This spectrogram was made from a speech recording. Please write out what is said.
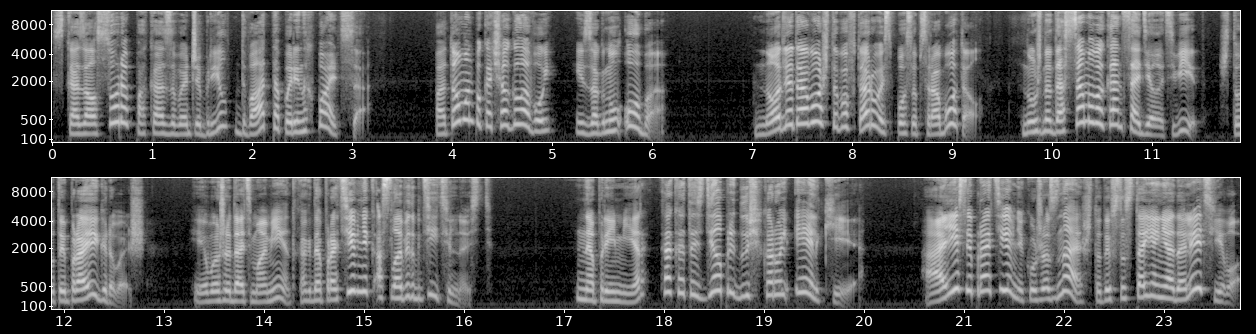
сказал Сора, показывая Джибрил два топыренных пальца. Потом он покачал головой и загнул оба. Но для того, чтобы второй способ сработал, нужно до самого конца делать вид, что ты проигрываешь, и выжидать момент, когда противник ослабит бдительность. Например, как это сделал предыдущий король Элькии. А если противник уже знает, что ты в состоянии одолеть его,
